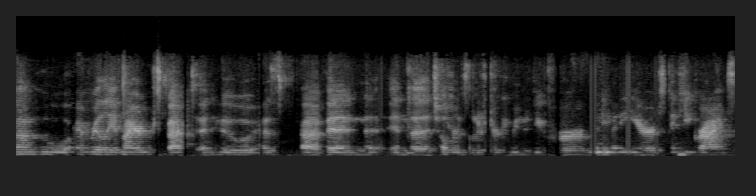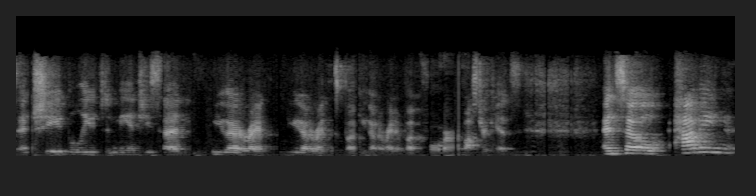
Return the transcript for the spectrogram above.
um, who I really admire and respect, and who has uh, been in the children's literature community for many, many years, Nikki Grimes, and she believed in me, and she said, "You got to write, you got to write this book. You got to write a book for foster kids." And so, having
